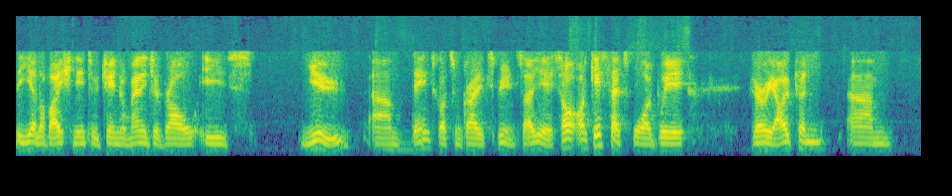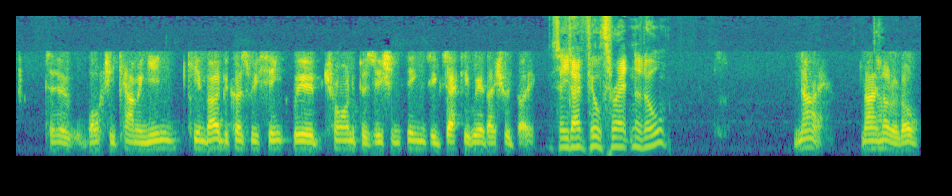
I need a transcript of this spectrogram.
the elevation into a general manager role is new, um, Dan's got some great experience. So yeah, so I guess that's why we're very open um, to Walshy coming in, Kymbo, because we think we're trying to position things exactly where they should be. So you don't feel threatened at all? No, no, no. not at all.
